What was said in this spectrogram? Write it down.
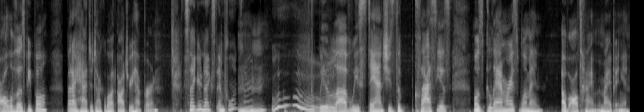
all of those people, but I had to talk about Audrey Hepburn. Is that your next influencer? Mm-hmm. Ooh. We love, we stand. She's the classiest, most glamorous woman of all time, in my opinion.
